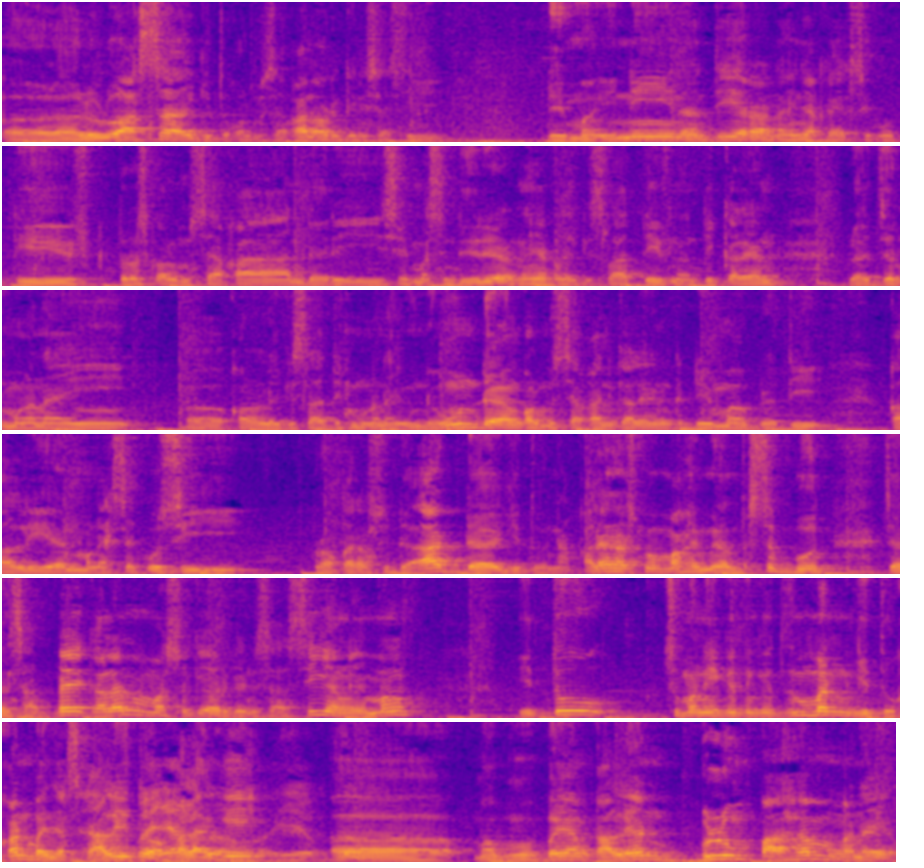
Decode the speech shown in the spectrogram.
eh, leluasa gitu. Kalau misalkan organisasi Dema ini nanti ranahnya ke eksekutif. Terus kalau misalkan dari SEMA sendiri ranahnya ke legislatif. Nanti kalian belajar mengenai eh, kalau legislatif mengenai undang-undang. Kalau misalkan kalian ke Dema berarti kalian mengeksekusi program yang sudah ada gitu. Nah kalian harus memahami hal tersebut. Jangan sampai kalian memasuki organisasi yang emang itu cuma ngikut-ngikut temen gitu. Kan banyak sekali Banyak apalagi tuh, iya, eh, maba-maba yang kalian belum paham mengenai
